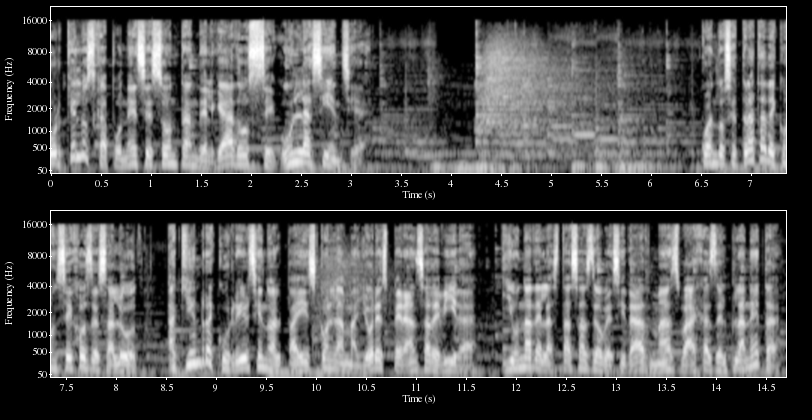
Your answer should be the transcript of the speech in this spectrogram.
¿Por qué los japoneses son tan delgados según la ciencia? Cuando se trata de consejos de salud, ¿a quién recurrir sino al país con la mayor esperanza de vida y una de las tasas de obesidad más bajas del planeta?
